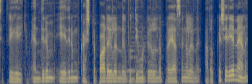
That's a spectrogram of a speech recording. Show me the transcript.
ചിത്രീകരിക്കും. എന്തിനും ഏതിനും കഷ്ടപ്പാടുകളുണ്ട് ബുദ്ധിമുട്ടുകളുണ്ട് പ്രയാസങ്ങളുണ്ട് അതൊക്കെ ശരി തന്നെയാണ്.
